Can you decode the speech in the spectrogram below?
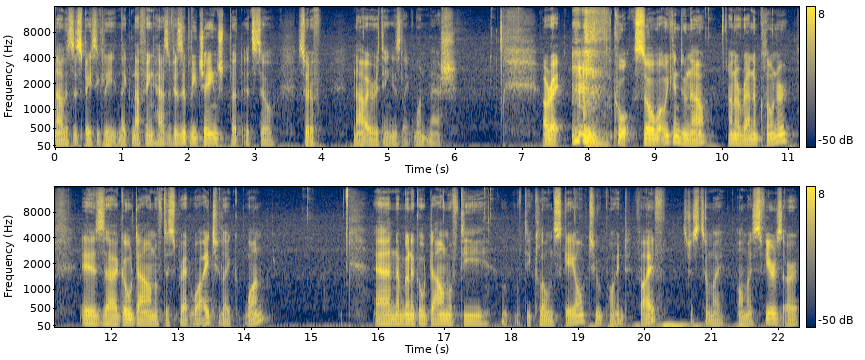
now this is basically like nothing has visibly changed, but it's still sort of now everything is like one mesh. All right, cool. So what we can do now on a random cloner is uh, go down with the spread y to like one. And I'm gonna go down with the with the clone scale 2.5. It's just so my all my spheres are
